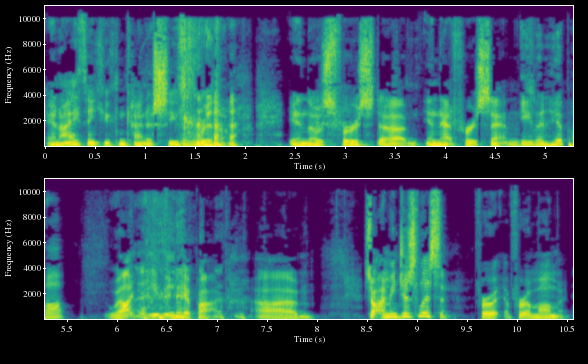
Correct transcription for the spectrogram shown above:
and I think you can kind of see the rhythm in those first uh, in that first sentence. Even hip hop. Well, even hip hop. Um, so I mean, just listen for, for a moment.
